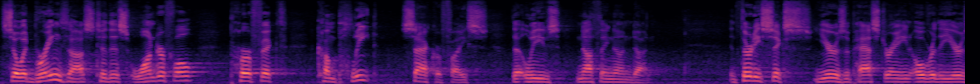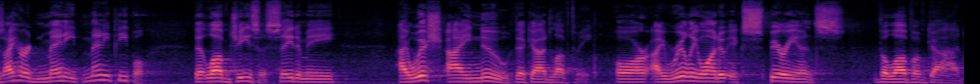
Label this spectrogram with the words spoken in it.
So it brings us to this wonderful, perfect, complete sacrifice that leaves nothing undone. In 36 years of pastoring over the years, I heard many, many people that love Jesus say to me, I wish I knew that God loved me, or I really want to experience the love of God.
